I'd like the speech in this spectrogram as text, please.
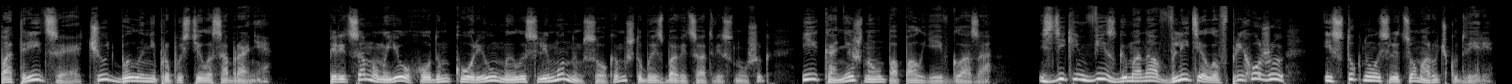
Патриция чуть было не пропустила собрание. Перед самым ее уходом Кори умылась лимонным соком, чтобы избавиться от веснушек, и, конечно, он попал ей в глаза. С диким визгом она влетела в прихожую и стукнулась лицом о ручку двери.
